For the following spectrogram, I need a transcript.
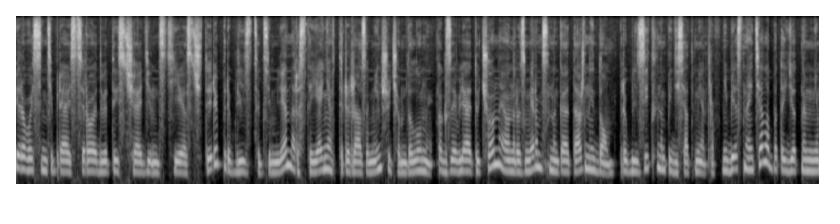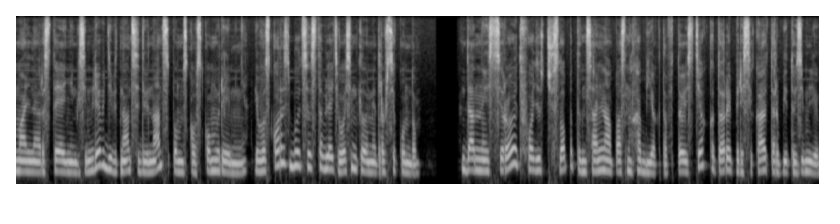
1 сентября астероид 2011 ЕС-4 приблизится к Земле на расстояние в три раза меньше, чем до Луны. Как заявляют ученые, он размером с многоэтажный дом, приблизительно 50 метров. Небесное тело подойдет на минимальное расстояние к Земле в 19.12 по московскому времени. Его скорость будет составлять 8 км в секунду. Данный астероид входит в число потенциально опасных объектов, то есть тех, которые пересекают орбиту Земли.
